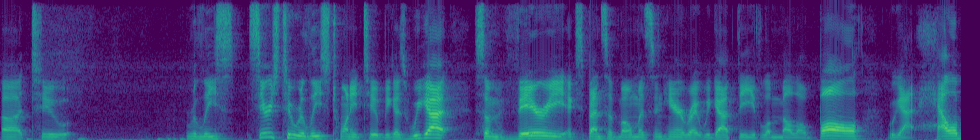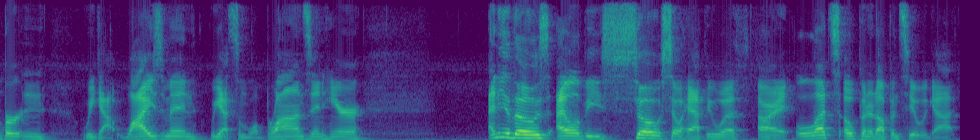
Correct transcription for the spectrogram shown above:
uh, 2 release, Series 2 release 22, because we got some very expensive moments in here, right? We got the LaMelo Ball, we got Halliburton, we got Wiseman, we got some LeBrons in here. Any of those, I will be so, so happy with. All right, let's open it up and see what we got.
